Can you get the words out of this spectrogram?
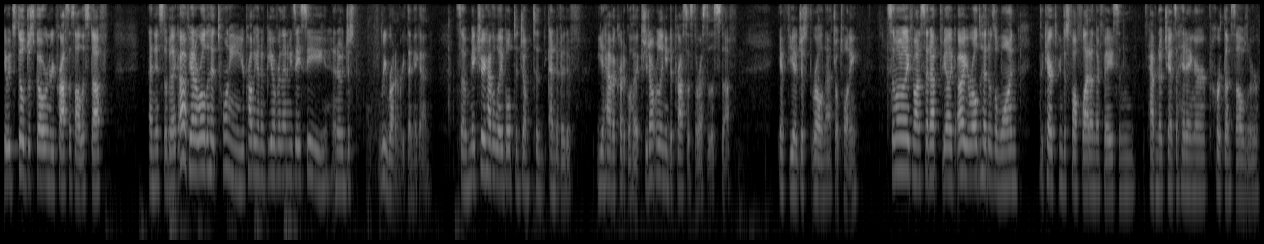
it would still just go and reprocess all this stuff. And it'd still be like, oh, if you had a roll to hit 20, you're probably going to be over the enemy's AC. And it would just rerun everything again. So make sure you have a label to jump to the end of it if you have a critical hit, because you don't really need to process the rest of this stuff if you just roll a natural 20. Similarly, if you want to set up, you're like, oh, your roll to hit was a 1, the character can just fall flat on their face and have no chance of hitting or hurt themselves or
